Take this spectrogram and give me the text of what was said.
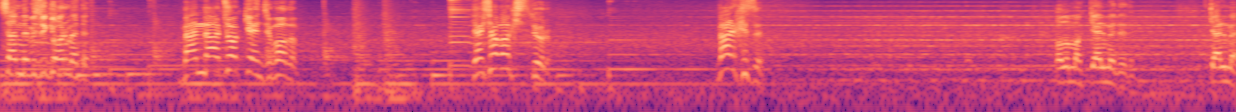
Sen de bizi görmedin. Ben daha çok gencim oğlum. Yaşamak istiyorum. Ver kızı. Oğlum bak gelme dedim. Gelme.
